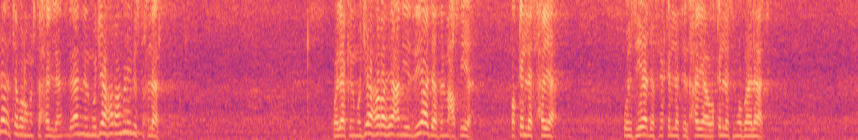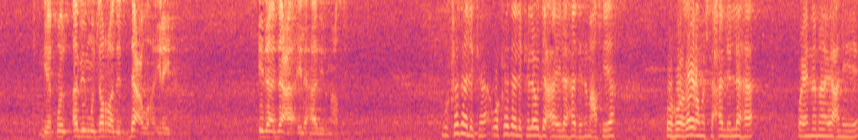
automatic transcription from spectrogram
لا يعتبر مستحلا لأن المجاهرة ما هي باستحلال. ولكن المجاهرة يعني زيادة في المعصية وقلة حياء وزيادة في قلة الحياء وقلة المبالاة. يقول أبي مجرد الدعوة إليها إذا دعا إلى هذه المعصية. وكذلك وكذلك لو دعا إلى هذه المعصية وهو غير مستحل لها وإنما يعني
